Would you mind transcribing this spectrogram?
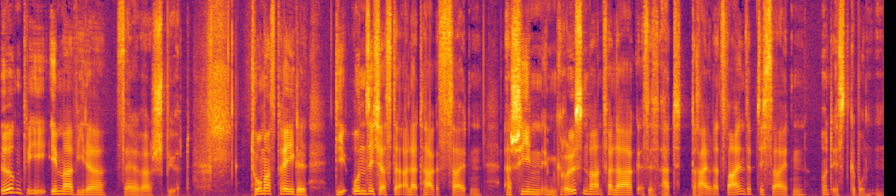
irgendwie immer wieder selber spürt. Thomas Pregel, die unsicherste aller Tageszeiten, erschienen im Größenwahn Verlag. Es ist, hat 372 Seiten und ist gebunden.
